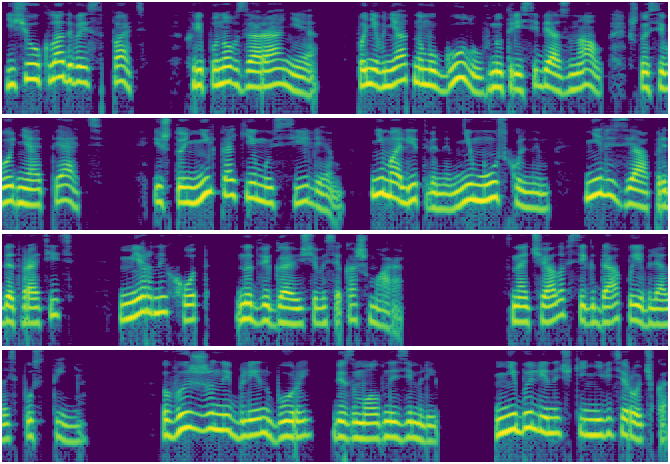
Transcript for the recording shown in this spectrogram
еще укладываясь спать, Хрипунов заранее, по невнятному гулу внутри себя знал, что сегодня опять, и что никаким усилием, ни молитвенным, ни мускульным, нельзя предотвратить мерный ход надвигающегося кошмара. Сначала всегда появлялась пустыня. Выжженный блин бурой, безмолвной земли. Ни былиночки, ни ветерочка,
